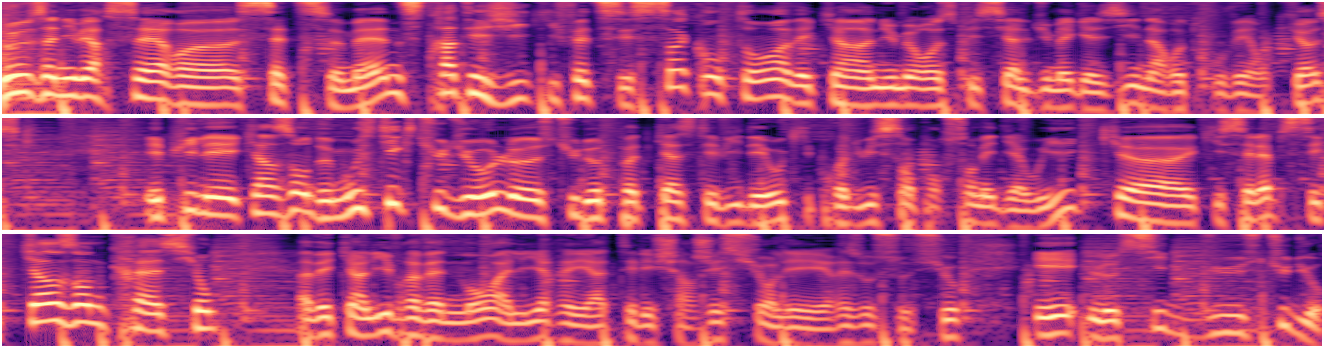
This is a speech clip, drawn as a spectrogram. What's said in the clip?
Deux anniversaires euh, cette semaine. Stratégie qui fête ses 50 ans avec un numéro spécial du magazine à retrouver en kiosque. Et puis les 15 ans de Moustique Studio, le studio de podcast et vidéo qui produit 100% Media Week, euh, qui célèbre ses 15 ans de création avec un livre événement à lire et à télécharger sur les réseaux sociaux et le site du studio.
